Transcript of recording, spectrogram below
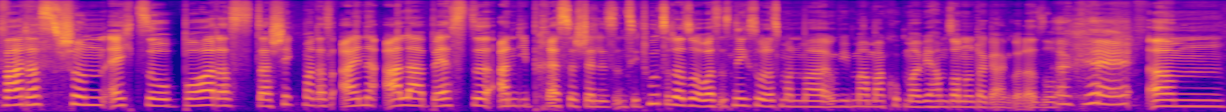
war das schon echt so, boah, das, da schickt man das eine allerbeste an die Pressestelle des Instituts oder so, aber es ist nicht so, dass man mal irgendwie, Mama, guck mal, wir haben Sonnenuntergang oder so. Okay. Ähm,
